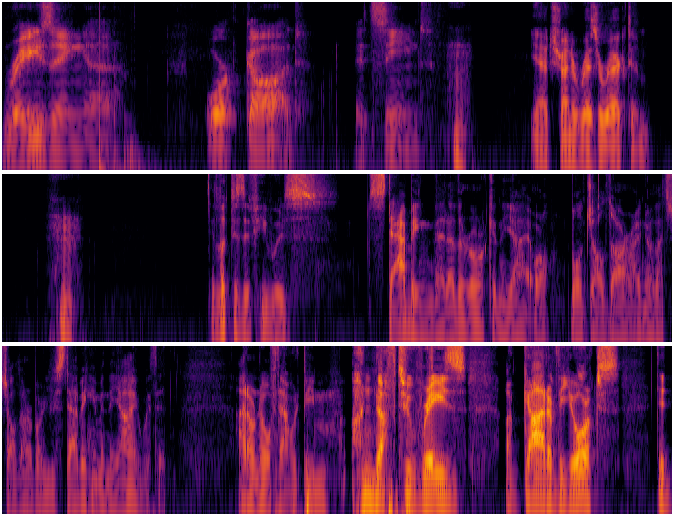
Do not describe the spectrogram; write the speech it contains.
Raising uh, orc god, it seemed. Hmm. Yeah, trying to resurrect him. Hmm. It looked as if he was stabbing that other orc in the eye. Or, well, Jaldar. I know that's Jaldar, but he was stabbing him in the eye with it. I don't know if that would be enough to raise a god of the orcs. Did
